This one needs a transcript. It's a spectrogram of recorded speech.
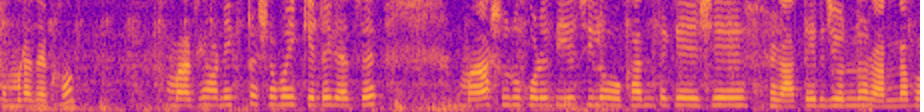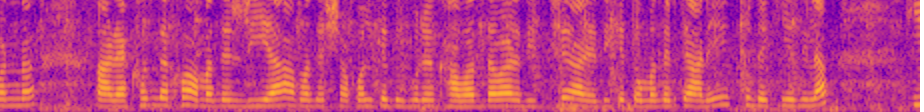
আমরা দেখো, মাঝে অনেকটা সময় কেটে গেছে। মা শুরু করে দিয়েছিল ওখান থেকে এসে রাতের জন্য রান্না বান্না আর এখন দেখো আমাদের রিয়া আমাদের সকলকে দুপুরের খাবার দাবার দিচ্ছে, আর এদিকে তোমাদেরকে আরে একটু দেখিয়ে দিলাম কি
